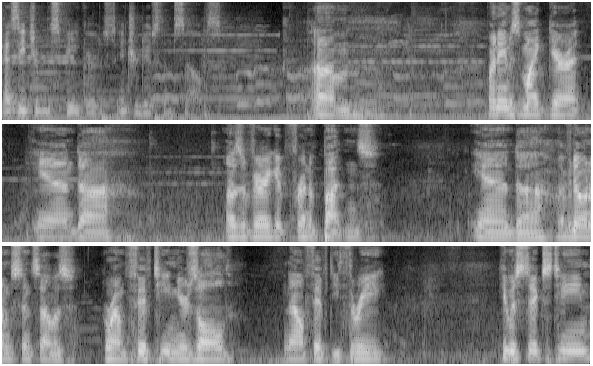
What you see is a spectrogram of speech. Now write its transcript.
as each of the speakers introduce themselves. Um, my name is Mike Garrett, and uh, I was a very good friend of Buttons. And uh, I've known him since I was around 15 years old, now 53. He was 16,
